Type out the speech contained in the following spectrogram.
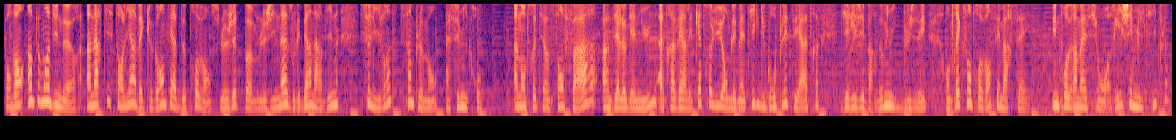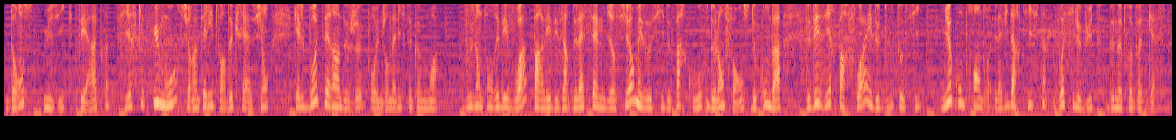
Pendant un peu moins d'une heure, un artiste en lien avec le Grand Théâtre de Provence, le Jeu de Pommes, le Gymnase ou les Bernardines se livre simplement à ce micro. Un entretien sans phare, un dialogue à nu, à travers les quatre lieux emblématiques du groupe Les Théâtres, dirigé par Dominique Bluzet, entre Aix-en-Provence et Marseille. Une programmation riche et multiple, danse, musique, théâtre, cirque, humour sur un territoire de création. Quel beau terrain de jeu pour une journaliste comme moi. Vous entendrez des voix parler des arts de la scène, bien sûr, mais aussi de parcours, de l'enfance, de combat, de désir parfois et de doute aussi. Mieux comprendre la vie d'artiste, voici le but de notre podcast.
